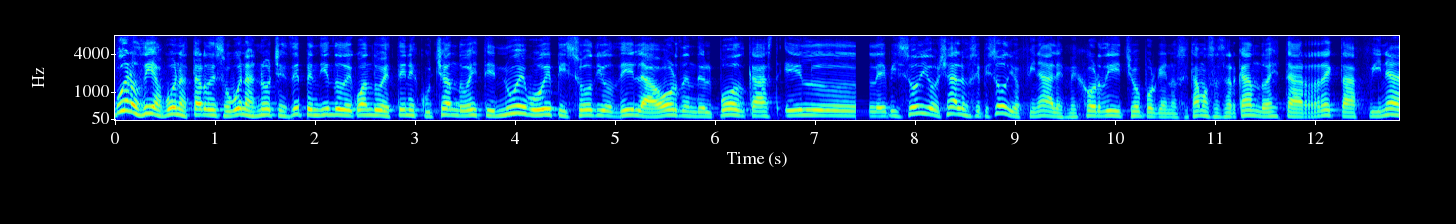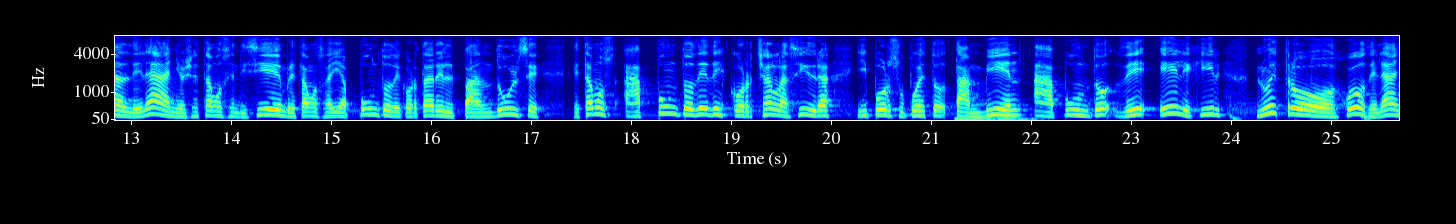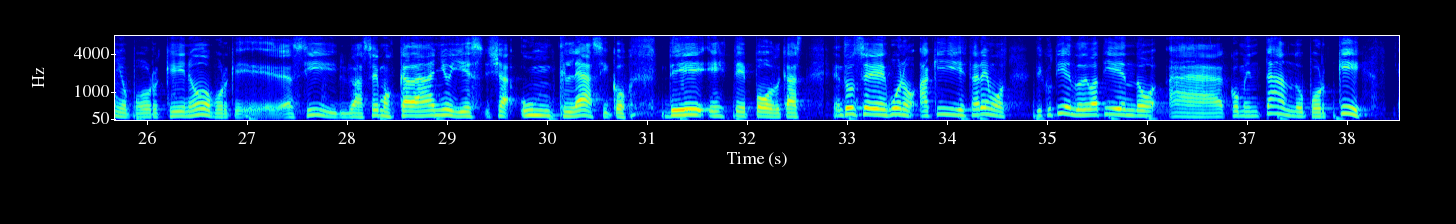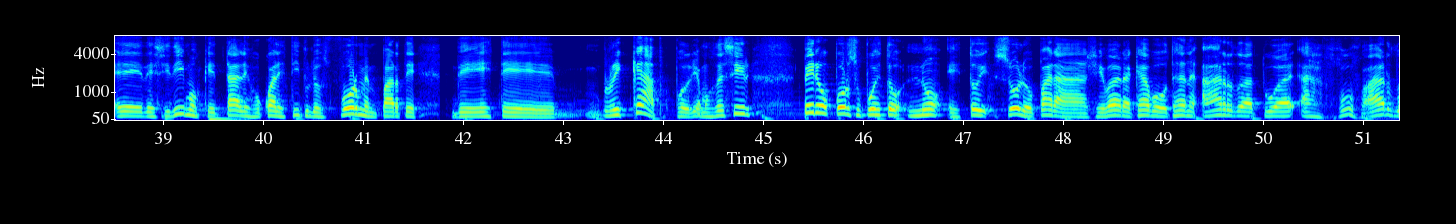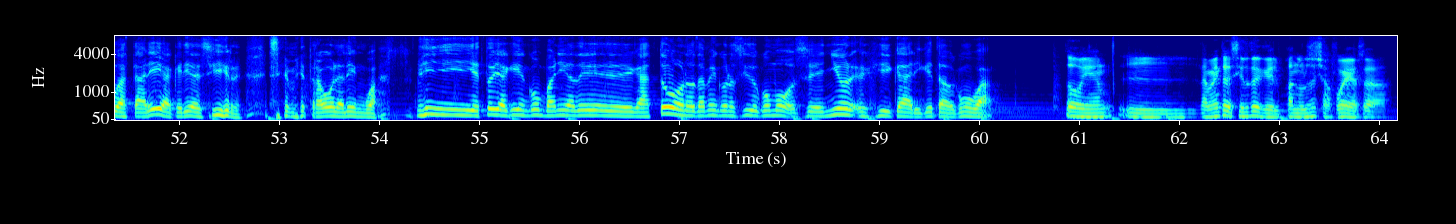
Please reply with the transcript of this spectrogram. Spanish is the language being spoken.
Buenos días, buenas tardes o buenas noches, dependiendo de cuándo estén escuchando este nuevo episodio de La Orden del Podcast. El episodio, ya los episodios finales, mejor dicho, porque nos estamos acercando a esta recta final del año. Ya estamos en diciembre, estamos ahí a punto de cortar el pan dulce, estamos a punto de descorchar la sidra y, por supuesto, también a punto de elegir nuestros juegos del año. ¿Por qué no? Porque así lo hacemos cada año y es ya un un clásico de este podcast. Entonces, bueno, aquí estaremos discutiendo, debatiendo, ah, comentando por qué eh, decidimos que tales o cuales títulos formen parte de este recap, podríamos decir. Pero por supuesto no estoy solo para llevar a cabo tan ardua, ah, ardua tarea, quería decir, se me trabó la lengua. Y estoy aquí en compañía de Gastón, o también conocido como Señor Hikari. ¿Qué tal? ¿Cómo va? Todo bien. Lamento decirte que el pan dulce ya fue, o sea,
